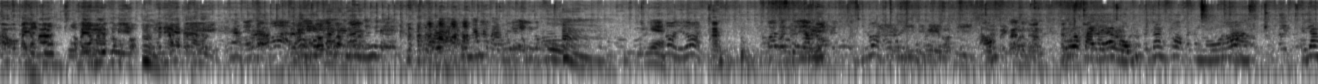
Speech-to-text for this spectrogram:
เอาเอาไปเอามาเอาไปเอามาพี่เมย์อืมมันแยกกันเองเรานั่งหลังนั่งหลังนี่แหละตรงนั้นระวังนี่อยู่กับปู่อืมโน่นอยู่โน่นอะพี่เมย์เนาะที่ไปป้าสมอนรู้ว่าไปแล้วหลงไปนั่งครอบไปทางโน้นมาไปนั่ง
